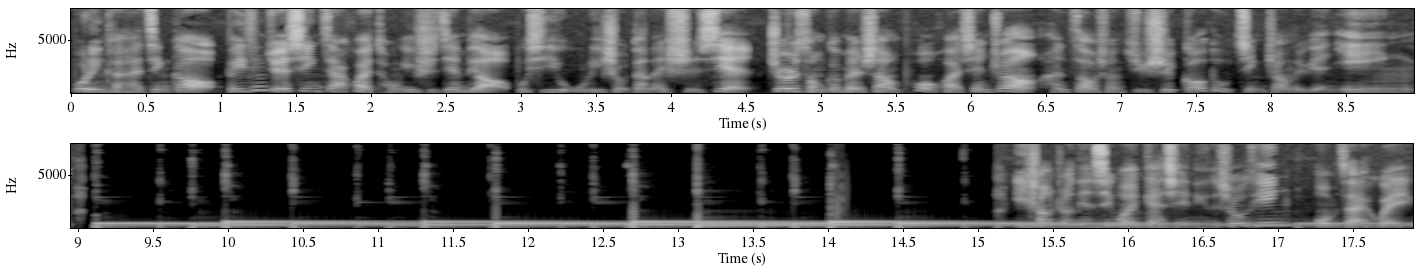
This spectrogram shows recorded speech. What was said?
布林肯还警告，北京决心加快统一时间表，不惜以武力手段来实现，就是从根本上破坏现状，还造成局势高度紧张的原因。上整点新闻，感谢您的收听，我们再会。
